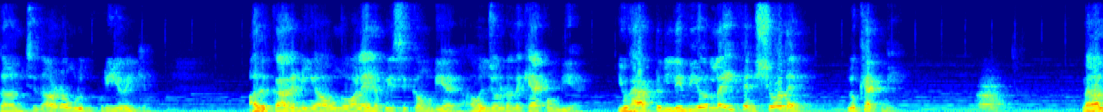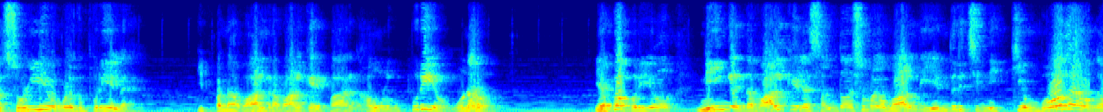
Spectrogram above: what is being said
காமிச்சு தான் அவங்களுக்கு புரிய வைக்கணும். அதுக்காக நீங்கள் அவங்க வலையில் போய் சிக்க முடியாது. அவன் சொல்கிறத கேட்க முடியாது. You have to live your life and show then look at me நான் சொல்லி உங்களுக்கு புரியல. இப்போ நான் வாழ்ற வாழ்க்கையை பாருங்க அவங்களுக்கு புரியும் உணரும். எப்போ புரியும்? நீங்கள் இந்த வாழ்க்கையில் சந்தோஷமாக வாழ்ந்து எந்திரிச்சு நிற்கும் போது அவங்க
